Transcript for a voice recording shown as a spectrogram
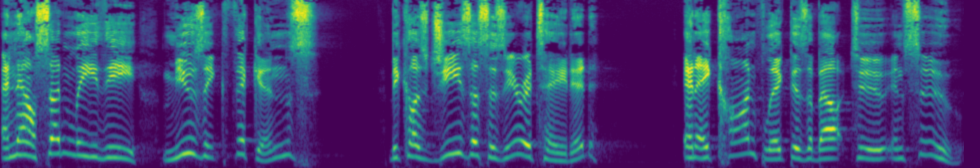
and now suddenly the music thickens because Jesus is irritated and a conflict is about to ensue.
